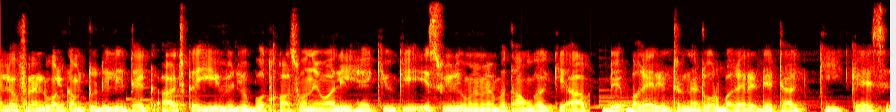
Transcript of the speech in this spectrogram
Hello friend welcome to daily tech आज का ये वीडियो बहुत ख़ास होने वाली है, क्योंकि इस वीडियो में मैं बताऊँगा कि आप बगैर इंटरनेट और बगैर डेटा की कैसे,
